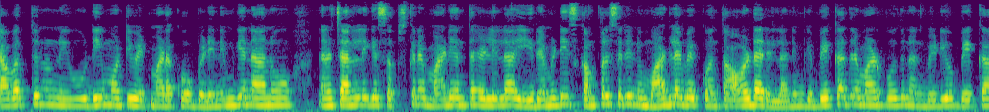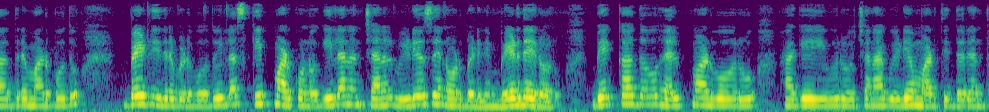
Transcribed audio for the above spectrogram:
ಯಾವತ್ತೂ ನೀವು ಡಿಮೋಟಿವೇಟ್ ಮಾಡಕ್ ಹೋಗ್ಬೇಡಿ. ನಿಮಗೆ ನಾನು, ನನ್ನ ಚಾನಲ್ಗೆ ಸಬ್ಸ್ಕ್ರೈಬ್ ಮಾಡಿ ಅಂತ ಹೇಳಿಲ್ಲ, ಈ ರೆಮಿಡೀಸ್ ಕಂಪಲ್ಸರಿ ನೀವು ಮಾಡಲೇಬೇಕು ಅಂತ ಆರ್ಡರ್ ಇಲ್ಲ. ನಿಮಗೆ ಬೇಕಾದ್ರೆ ಮಾಡ್ಬೋದು ನನ್ನ ವಿಡಿಯೋ ಬೇಕಾದ್ರೆ ಮಾಡ್ಬೋದು. ಬೇಡದಿದ್ರೆ ಬಿಡ್ಬೋದು, ಇಲ್ಲ ಸ್ಕಿಪ್ ಮಾಡ್ಕೊಂಡು ಹೋಗಿ, ಇಲ್ಲ ನನ್ನ ಚಾನಲ್ ವಿಡಿಯೋಸೇ ನೋಡಬೇಡಿ, ನಿಮ್ ಬೇಡದೇ ಇರೋರು. ಬೇಕಾದವು ಹೆಲ್ಪ್ ಮಾಡುವವರು, ಹಾಗೆ ಇವರು ಚೆನ್ನಾಗಿ ವಿಡಿಯೋ ಮಾಡ್ತಿದ್ದಾರೆ ಅಂತ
